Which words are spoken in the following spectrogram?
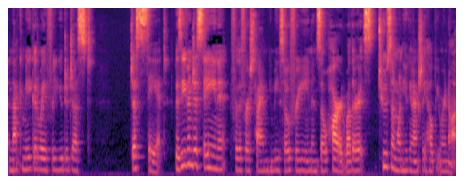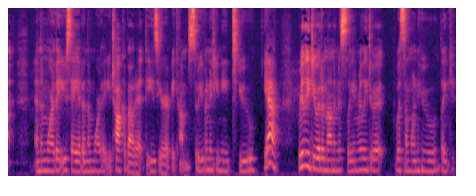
and that can be a good way for you to just just say it because even just saying it for the first time can be so freeing and so hard whether it's to someone who can actually help you or not and the more that you say it and the more that you talk about it the easier it becomes so even if you need to yeah really do it anonymously and really do it with someone who like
